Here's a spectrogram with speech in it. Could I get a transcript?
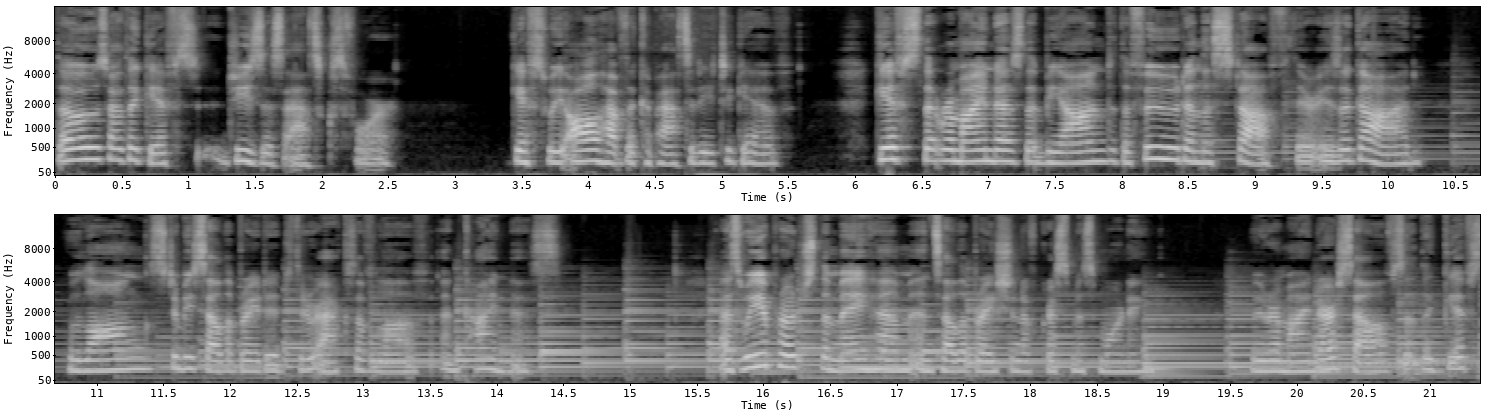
Those are the gifts Jesus asks for. Gifts we all have the capacity to give. Gifts that remind us that beyond the food and the stuff, there is a God who longs to be celebrated through acts of love and kindness. As we approach the mayhem and celebration of Christmas morning, we remind ourselves that the gifts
